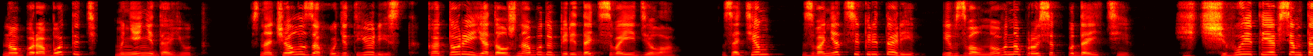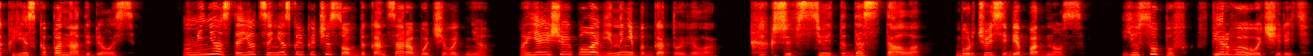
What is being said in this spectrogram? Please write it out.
Но поработать мне не дают. Сначала заходит юрист, который я должна буду передать свои дела. Затем звонят секретари и взволнованно просят подойти. И чего это я всем так резко понадобилась? У меня остается несколько часов до конца рабочего дня, а я еще и половины не подготовила. Как же все это достало! Бурчу себе под нос. Юсупов в первую очередь.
